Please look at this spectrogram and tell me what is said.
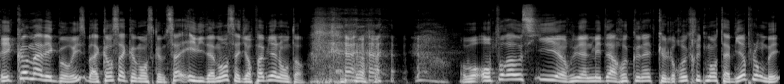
Et comme avec Boris, bah, quand ça commence comme ça, évidemment, ça dure pas bien longtemps. Bon, on pourra aussi, euh, Rui Almeida, reconnaître que le recrutement t'a bien plombé.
